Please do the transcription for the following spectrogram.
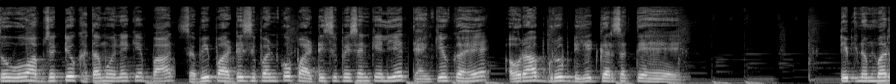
तो वो ऑब्जेक्टिव खत्म होने के बाद सभी पार्टिसिपेंट को पार्टिसिपेशन के लिए थैंक यू कहे और आप ग्रुप डिलीट कर सकते हैं। Tip number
